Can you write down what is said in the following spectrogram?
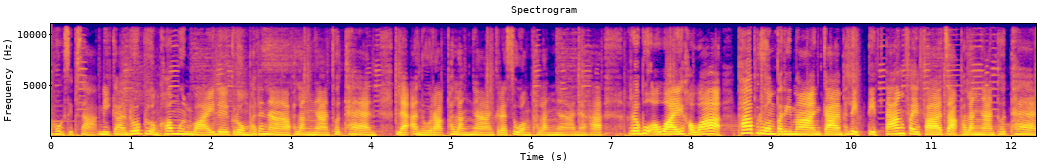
2563 มีการรวบรวมข้อมูลไว้ โดยกรมพัฒนาพลังงานทดแทน และอนุรักษ์พลังงานกระทรวงพลังงานนะคะ ระบุเอาไว้ค่ะว่า ภาพรวมปริมาณการผลิตติดตั้งไฟฟ้าจากพลังงานทดแทน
